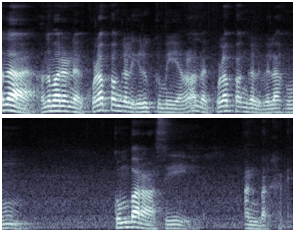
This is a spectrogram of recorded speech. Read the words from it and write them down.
அந்த அந்த மாதிரியான குழப்பங்கள் இருக்குமே ஆனால் அந்த குழப்பங்கள் விலகும் கும்பராசி அன்பர்களே.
